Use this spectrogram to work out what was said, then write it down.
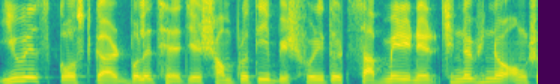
ইউএস কোস্টগার্ড বলেছে যে সম্প্রতি বিস্ফোরিত সাবমেরিনের ছিন্নভিন্ন অংশ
